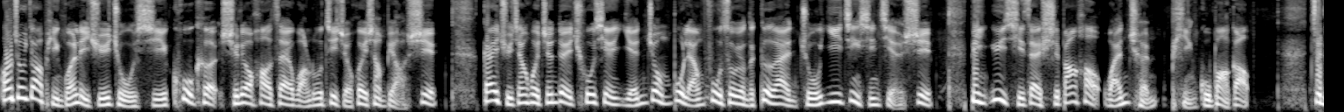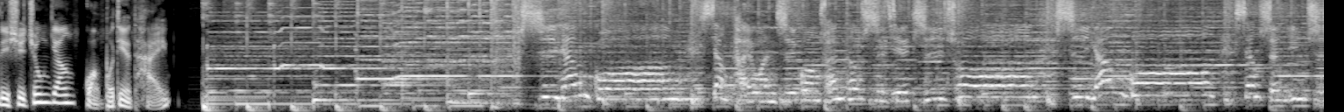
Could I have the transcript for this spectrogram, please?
欧洲药品管理局主席库克十六号在网络记者会上表示，该局将会针对出现严重不良副作用的个案逐一进行检视，并预期在十八号完成评估报告。这里是中央广播电台。光，像台湾之光穿透世界之窗；是阳光，像神鹰翅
